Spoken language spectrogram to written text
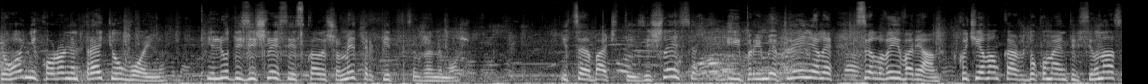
Сьогодні хоронимо третього воїна. І люди зійшлися і сказали, що ми терпіти це вже не можемо. І це, бачите, зійшлися і прийняли силовий варіант. Хоч я вам кажу, документи всі в нас,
